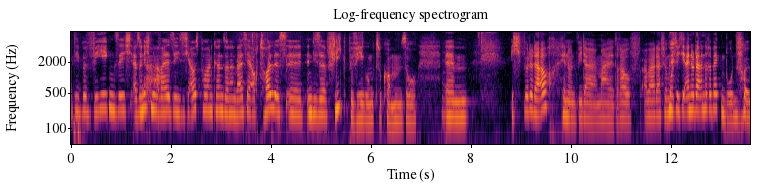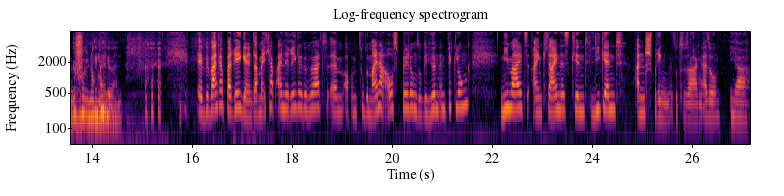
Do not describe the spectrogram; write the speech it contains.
Die bewegen sich, also nicht ja. nur, weil sie sich auspowern können, sondern weil es ja auch toll ist, äh, in diese Fliegbewegung zu kommen. So. Mhm. Ähm, ich würde da auch hin und wieder mal drauf, aber dafür muss ich die ein oder andere Beckenbodenfolge wohl nochmal hören. Äh, wir waren gerade bei Regeln. Sag mal, ich habe eine Regel gehört, ähm, auch im Zuge meiner Ausbildung, so Gehirnentwicklung. Niemals ein kleines Kind liegend anspringen, sozusagen. Also ja.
